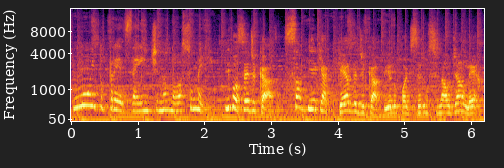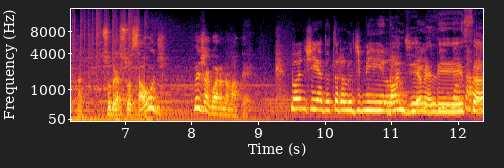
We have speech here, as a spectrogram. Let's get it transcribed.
muito presente no nosso meio. E você de casa, sabia que a queda de cabelo pode ser um sinal de alerta sobre a sua saúde? Veja agora na matéria. Bom dia, doutora Ludmilla. Bom dia, Melissa.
